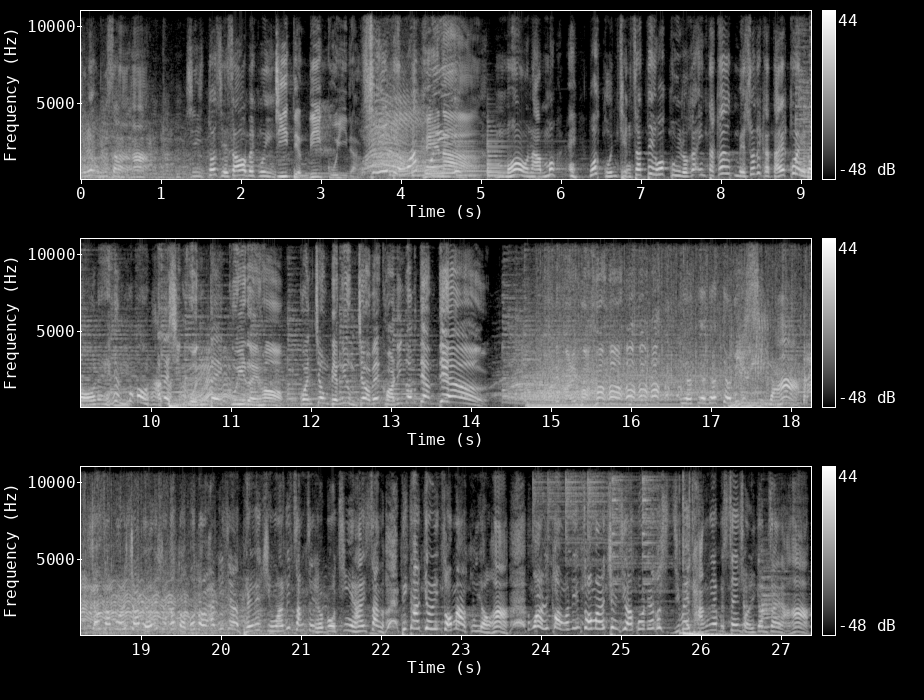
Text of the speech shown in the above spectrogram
是咧有啥啊？是多一查某要跪？指定你跪啦。指定我跪。唔好啦，唔好，诶，我裙穿擦底，我跪落去因大家袂说你甲大家过路咧，唔好啦啊，。那是裙底跪落吼，观众朋友唔照要看，你讲对唔对？你看，你看，哈哈哈哈哈！对对对对，你是啦！小查某你小朋友，你想到大骨头，啊，你这样陪你唱 啊，你长这又无钱还送，你敢叫你祖妈跪哦哈？我跟你讲，你祖妈唱起来，我你个是一尾糖，也未生出来，你敢知啦哈？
